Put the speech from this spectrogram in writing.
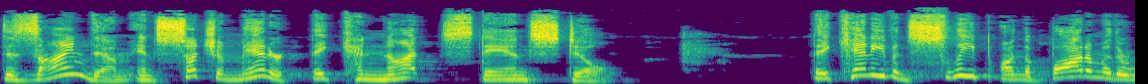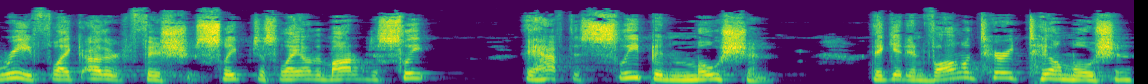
designed them in such a manner they cannot stand still. They can't even sleep on the bottom of the reef like other fish sleep, just lay on the bottom to sleep. They have to sleep in motion. They get involuntary tail motion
